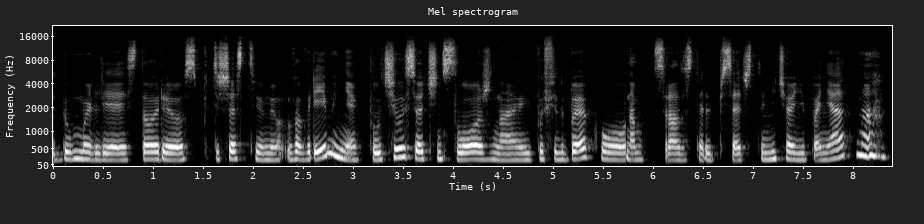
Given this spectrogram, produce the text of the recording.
придумали историю с путешествиями во времени. Получилось очень сложно, и по фидбэку нам сразу стали писать, что ничего не понятно.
